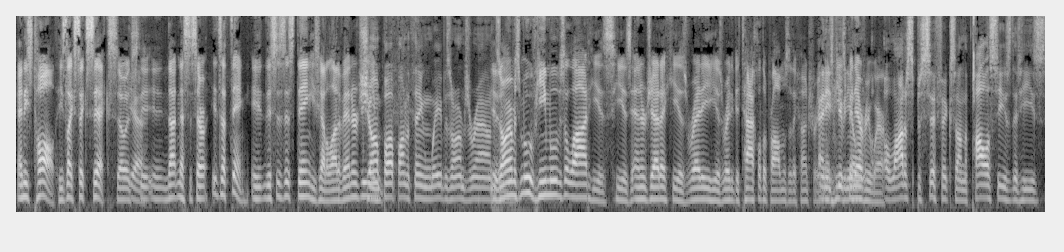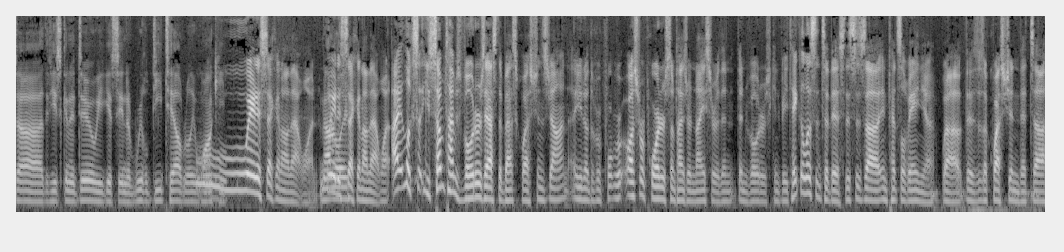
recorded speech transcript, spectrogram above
And he's tall. He's like six six, so it's Yeah. the- not necessarily. It's a thing. It- this is his thing. He's got a lot of energy. Jump up on a thing, wave his arms around. His and- arms move. He moves a lot. He is he is energetic. He is ready. He is ready to tackle the problems of the country. and he's, giving been a, everywhere. A lot of specifics on the policies that he's uh, that he's going to do. He gets into real detail, really wonky. Wait a second on that one. Not Wait really? a second on that one. I look. So, you, sometimes voters ask the best questions, John. You know, the report, us reporters sometimes are nicer than, than voters can be. Take a listen to this. This is uh, in Pennsylvania. Uh, this is a question that uh,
